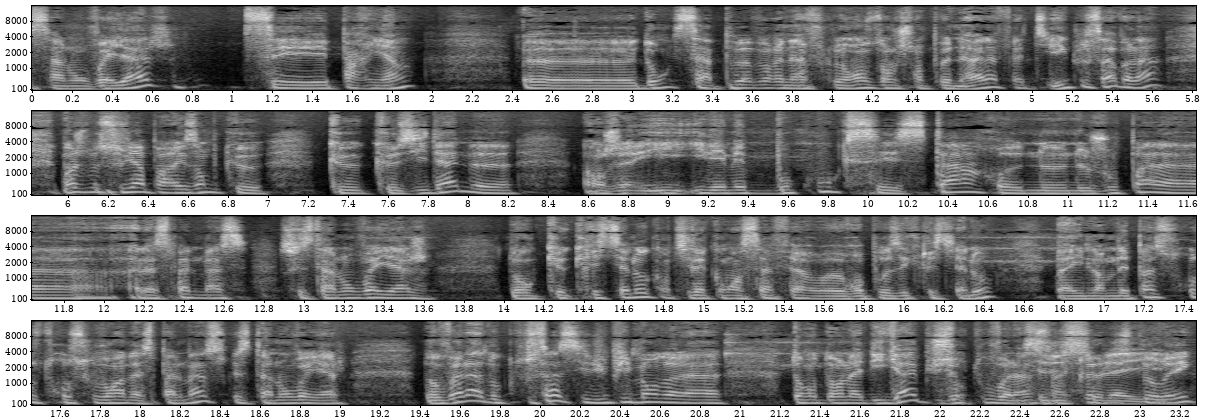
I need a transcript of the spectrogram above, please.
c'est un long voyage. C'est pas rien. Euh, donc ça peut avoir une influence dans le championnat, la fatigue, tout ça, voilà. Moi, je me souviens par exemple que que, que Zidane, euh, il, aimait beaucoup que ses stars euh, ne, ne jouent pas à, à Las Palmas, parce que c'était un long voyage. Donc Cristiano, quand il a commencé à faire reposer Cristiano, bah, il l'emmenait pas trop, trop souvent à Las Palmas parce que c'était un long voyage. Donc voilà, donc tout ça c'est du piment dans la dans, dans la Liga et puis surtout voilà, C'est un club soleil, historique.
